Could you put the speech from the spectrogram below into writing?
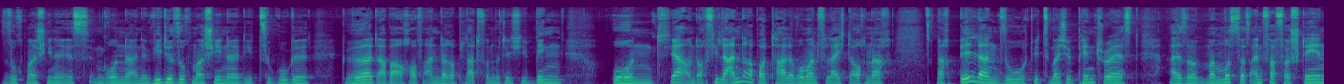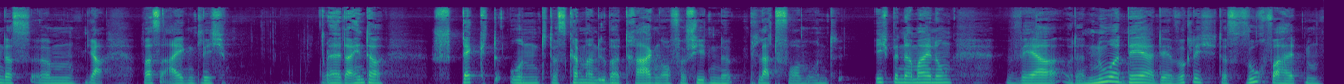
Suchmaschine ist im Grunde eine Videosuchmaschine, die zu Google gehört, aber auch auf andere Plattformen natürlich wie Bing und ja, und auch viele andere Portale, wo man vielleicht auch nach, nach Bildern sucht, wie zum Beispiel Pinterest. Also man muss das einfach verstehen, dass, ähm, ja, was eigentlich äh, dahinter steckt und das kann man übertragen auf verschiedene Plattformen. Und ich bin der Meinung, wer oder nur der, der wirklich das Suchverhalten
